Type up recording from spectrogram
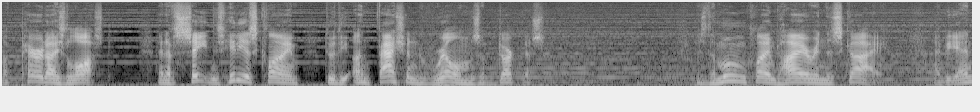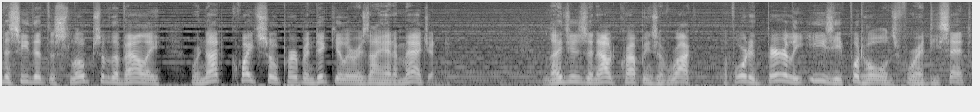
of Paradise Lost and of Satan's hideous climb through the unfashioned realms of darkness. As the moon climbed higher in the sky, I began to see that the slopes of the valley were not quite so perpendicular as I had imagined. Ledges and outcroppings of rock afforded fairly easy footholds for a descent,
